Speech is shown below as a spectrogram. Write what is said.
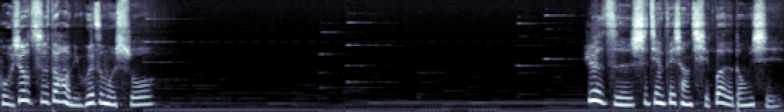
我就知道你会这么说。日子是件非常奇怪的东西，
